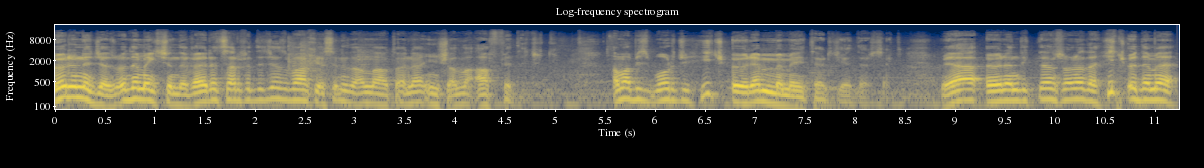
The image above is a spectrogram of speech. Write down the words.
Öğreneceğiz. Ödemek için de gayret sarf edeceğiz. Bakiyesini de Allahu Teala inşallah affedecek. Ama biz borcu hiç öğrenmemeyi tercih edersek veya öğrendikten sonra da hiç ödeme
